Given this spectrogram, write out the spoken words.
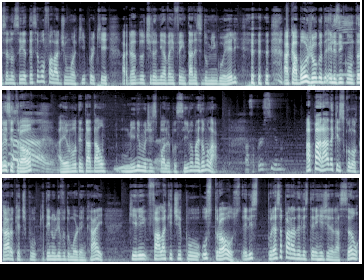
já não sei até se eu vou falar de um aqui, porque a Grada do Tirania vai enfrentar nesse domingo ele. Acabou o jogo deles encontrando esse troll. Aí eu vou tentar dar um mínimo de spoiler possível, mas vamos lá. Passa por cima. A parada que eles colocaram, que é tipo, que tem no livro do Mordecai, que ele fala que, tipo, os trolls, eles, por essa parada deles terem regeneração,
